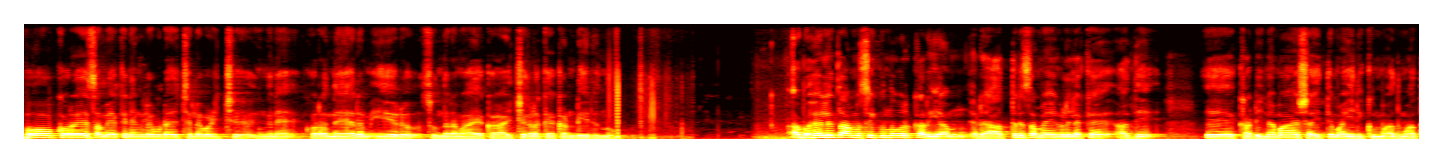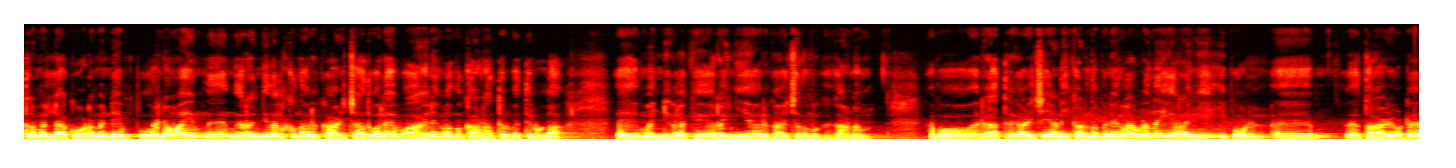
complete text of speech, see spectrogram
അപ്പോൾ കുറേ സമയമൊക്കെ ഞങ്ങളിവിടെ ചിലവഴിച്ച് ഇങ്ങനെ കുറേ നേരം ഈ ഒരു സുന്ദരമായ കാഴ്ചകളൊക്കെ കണ്ടിരുന്നു. അബഹയിൽ താമസിക്കുന്നവർക്കറിയാം രാത്രി സമയങ്ങളിലൊക്കെ അതി കഠിനമായ ശൈത്യമായിരിക്കും. അതുമാത്രമല്ല കോടമഞ്ഞ് പൂർണമായും നിറഞ്ഞു നിൽക്കുന്ന ഒരു കാഴ്ച അതുപോലെ വാഹനങ്ങളൊന്നും കാണാത്ത രൂപത്തിലുള്ള മഞ്ഞുകളൊക്കെ ഇറങ്ങിയ ഒരു കാഴ്ച നമുക്ക് കാണാം. അപ്പോൾ രാത്രി കാഴ്ചയാണ് ഈ കാണുന്നത്. അപ്പോൾ ഞങ്ങൾ അവിടെ നിന്ന് ഇറങ്ങി ഇപ്പോൾ താഴോട്ട്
